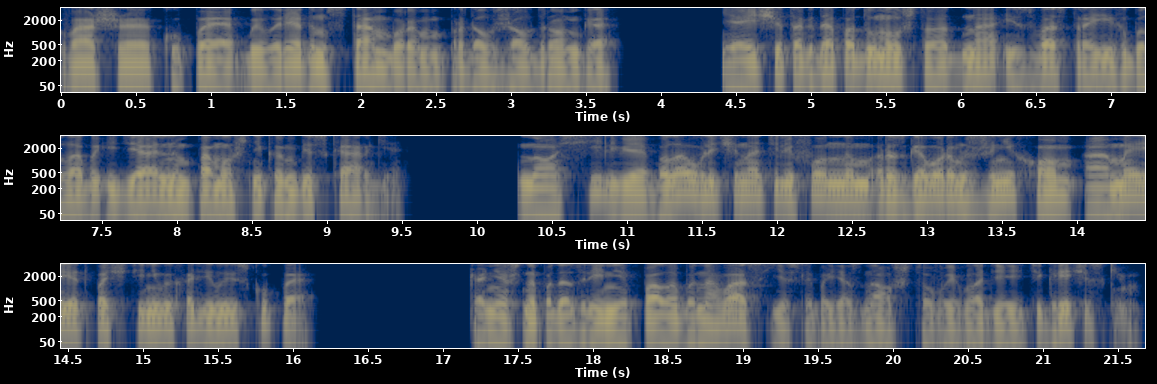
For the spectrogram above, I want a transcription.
Ваше купе было рядом с тамбуром, продолжал Дронга. Я еще тогда подумал, что одна из вас троих была бы идеальным помощником Бескарги. Но Сильвия была увлечена телефонным разговором с женихом, а Мэриет почти не выходила из купе. Конечно, подозрение пало бы на вас, если бы я знал, что вы владеете греческим.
